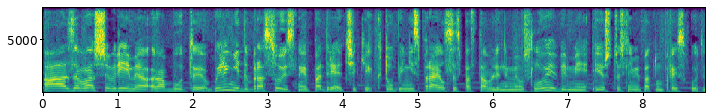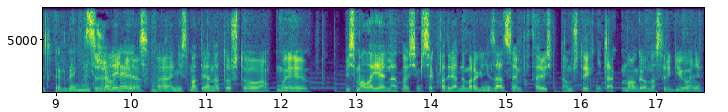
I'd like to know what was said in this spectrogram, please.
А за ваше время работы были недобросовестные подрядчики? Кто бы не справился с поставленными условиями, и что с ними потом происходит, когда они К не сожалению, справляются? А, несмотря на то, что мы весьма лояльно относимся к подрядным организациям, повторюсь, потому что их не так много у нас в регионе.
